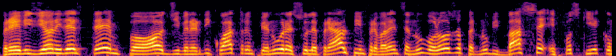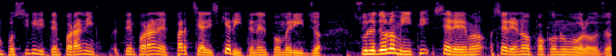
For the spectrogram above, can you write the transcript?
Previsioni del tempo. Oggi venerdì 4 in pianura e sulle prealpi in prevalenza nuvoloso per nubi basse e foschie con possibili temporanee parziali schiarite nel pomeriggio. Sulle Dolomiti sereno, sereno o poco nuvoloso.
